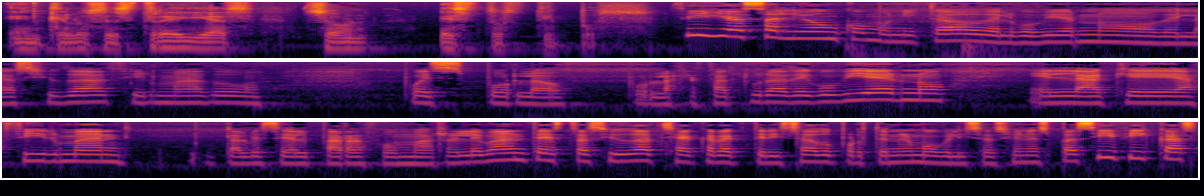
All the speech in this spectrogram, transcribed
en que los estrellas son estos tipos. Sí, ya salió un comunicado del gobierno de la ciudad firmado pues por la por la jefatura de gobierno en la que afirman tal vez sea el párrafo más relevante. Esta ciudad se ha caracterizado por tener movilizaciones pacíficas,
